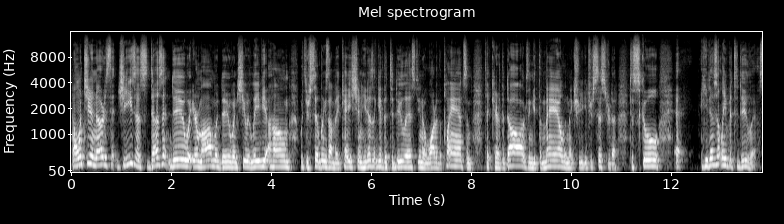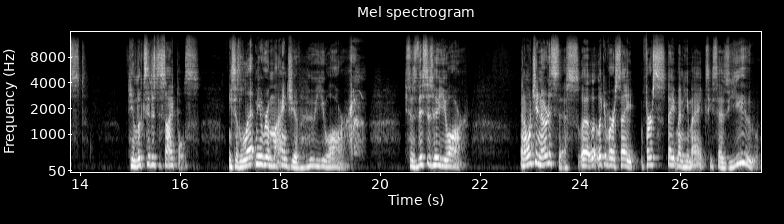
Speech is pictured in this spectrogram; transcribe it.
I want you to notice that Jesus doesn't do what your mom would do when she would leave you at home with your siblings on vacation. He doesn't give the to-do list, you know, water the plants and take care of the dogs and get the mail and make sure you get your sister to, to school. Uh, he doesn't leave a to-do list. He looks at his disciples he says, Let me remind you of who you are. he says, This is who you are. And I want you to notice this. Look at verse 8. First statement he makes. He says, You.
